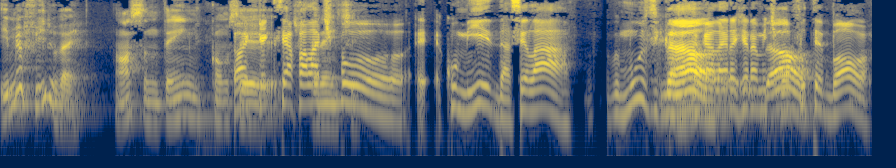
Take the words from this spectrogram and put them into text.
e meu filho, velho. Nossa, não tem como ser. Eu achei que você ia falar, tipo, é, comida, sei lá, música. Não, a galera geralmente não. gosta de futebol.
